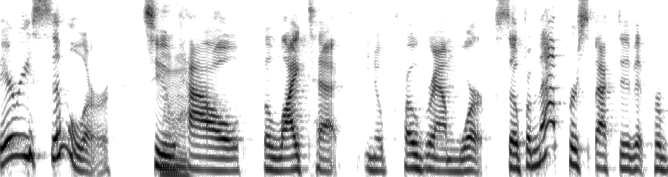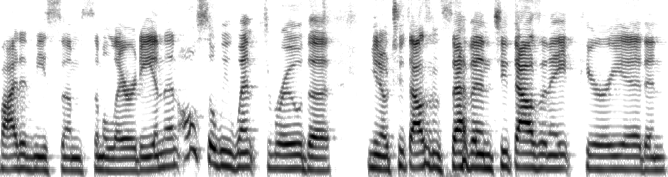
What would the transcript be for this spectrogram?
very similar to mm. how the LIHTC, you know, program works. So from that perspective, it provided me some similarity. And then also we went through the, you know, 2007, 2008 period and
